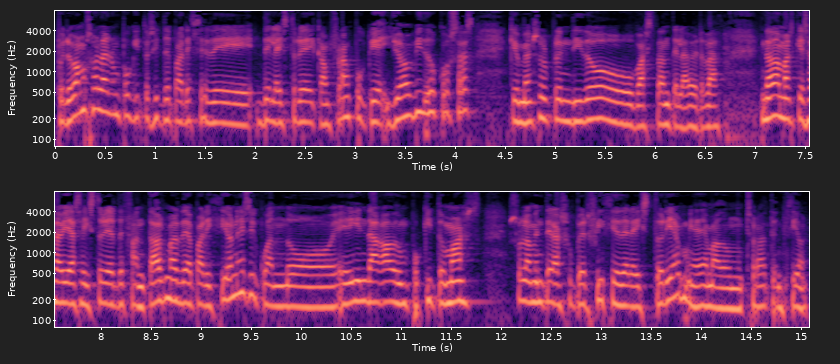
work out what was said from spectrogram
Pero vamos a hablar un poquito, si te parece, de, de la historia de Canfranc, porque yo ha habido cosas que me han sorprendido bastante, la verdad. Nada más que sabía esas historias de fantasmas, de apariciones y cuando he indagado un poquito más solamente la superficie de la historia, me ha llamado mucho la atención.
